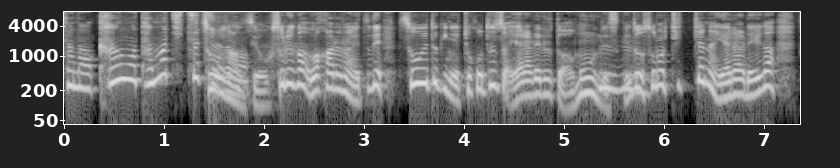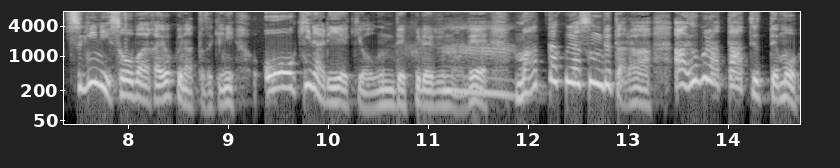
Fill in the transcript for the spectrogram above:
その勘を保ちつつそうなんですよ。それが分からないと。で、そういう時にちょこっとずつはやられるとは思うんですけど、うんうん、そのちっちゃなやられが次に相場が良くなった時に大きな利益を生んでくれるので、全く休んでたら、あ、良くなったって言っても、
